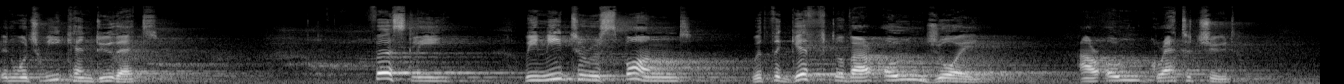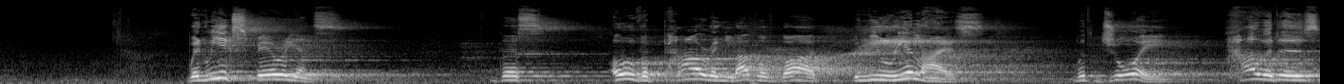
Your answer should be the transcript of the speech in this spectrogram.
in which we can do that. Firstly, we need to respond with the gift of our own joy, our own gratitude. When we experience this overpowering love of God when we realize with joy how it is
